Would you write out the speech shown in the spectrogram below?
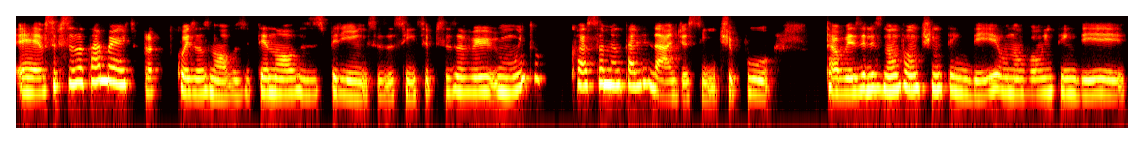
é, você precisa estar aberto para coisas novas e ter novas experiências, assim. Você precisa ver muito com essa mentalidade, assim, tipo, talvez eles não vão te entender ou não vão entender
